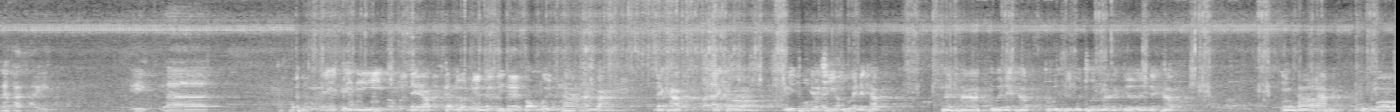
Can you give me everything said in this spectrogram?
แล้วก็ใครอีกอีกอ่อ ในปีนี้นะครับจำนวนเงินทั้งสิ้น25,000 บาทนะครับ แล้วก็มีทุนอาชีพด้วยนะครับถ่ายภาพด้วยนะครับตรงนี้สื่อมวลชนมากันเยอะเลยนะครับขอบคุณครับผู้มอบ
